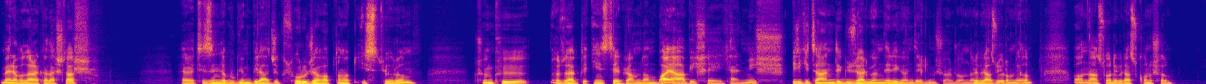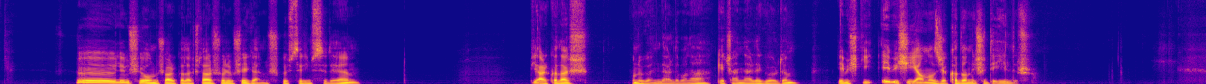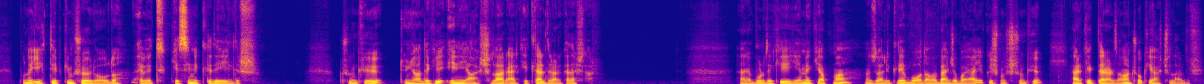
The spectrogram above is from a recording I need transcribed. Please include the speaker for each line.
Speaker 1: Merhabalar arkadaşlar. Evet sizinle bugün birazcık soru cevaplamak istiyorum. Çünkü özellikle Instagram'dan bayağı bir şey gelmiş. Bir iki tane de güzel gönderi gönderilmiş. Önce onları biraz yorumlayalım. Ondan sonra biraz konuşalım. Şöyle bir şey olmuş arkadaşlar. Şöyle bir şey gelmiş. Göstereyim size de. Bir arkadaş bunu gönderdi bana. Geçenlerde gördüm. Demiş ki ev işi yalnızca kadın işi değildir. Buna ilk tepkim şöyle oldu. Evet, kesinlikle değildir. Çünkü dünyadaki en iyi aşçılar erkeklerdir arkadaşlar. Yani buradaki yemek yapma özellikle bu adama bence bayağı yakışmış. Çünkü erkekler her zaman çok iyi aşçılardır.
